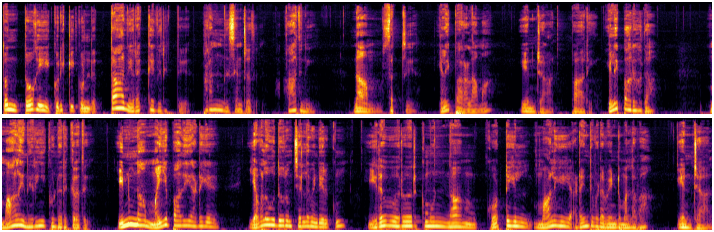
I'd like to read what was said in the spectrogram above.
தொன் தோகையை குறுக்கிக் கொண்டு தாவி இறக்க விரித்து பறந்து சென்றது. ஆதினி நாம் சற்று இளைப்பாறலாமா? என்றான் பாரி. இளைப்பாறுவதா? மாலை நெருங்கிக் கொண்டிருக்கிறது. இன்னும் நாம் மையப்பாதையை அடைய எவ்வளவு தூரம் செல்ல வேண்டியிருக்கும்? இரவு வருவதற்கு முன் நாம் கோட்டையில் மாலையை அடைந்துவிட வேண்டும் அல்லவா என்றாள்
